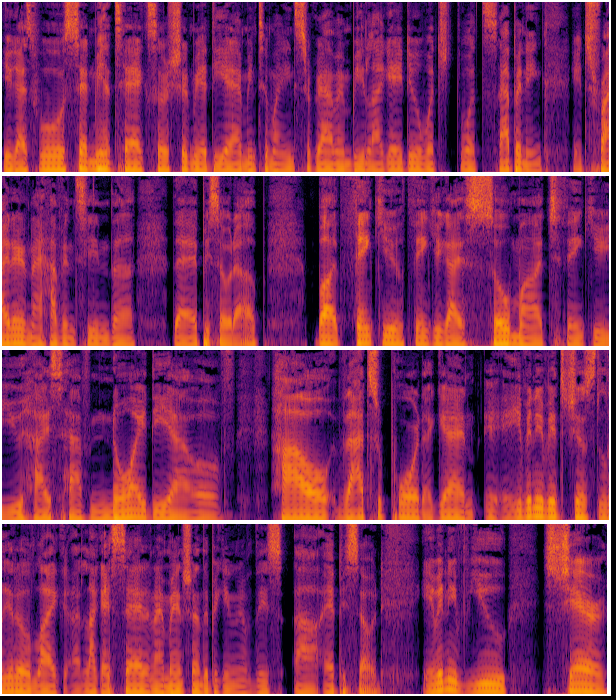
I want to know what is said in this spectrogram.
you guys will send me a text or shoot me a DM into my Instagram and be like, "Hey, dude, what's what's happening? It's Friday and I haven't seen the the episode up." But thank you, thank you guys so much. Thank you. You guys have no idea of how that support again even if it's just little like like i said and i mentioned at the beginning of this uh, episode even if you share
